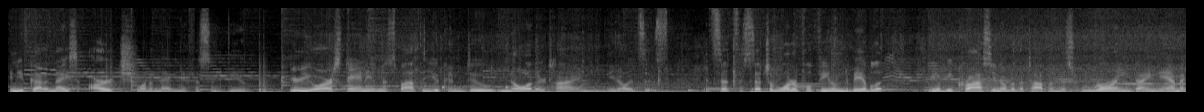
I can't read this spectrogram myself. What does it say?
And you've got a nice arch. What a magnificent view. Here you are standing in a spot that you can do no other time. You know, it's, it's, it's such, such a wonderful feeling to be able to you know, be crossing over the top of this roaring, dynamic,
